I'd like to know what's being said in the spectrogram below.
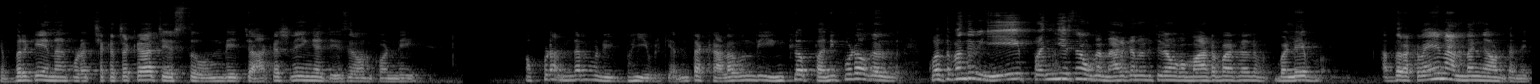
ఎవరికైనా కూడా చకచకా చేస్తూ ఉండి ఆకర్షణీయంగా చేసామనుకోండి అప్పుడు అందరం కూడా ఇబ్బంది ఇప్పటికి ఎంత కళ ఉంది. ఇంట్లో పని కూడా ఒక కొంతమంది ఏ పని చేసినా ఒక నడక నడిచినా ఒక మాట మాట్లాడిన భలే అదో రకమైన అందంగా ఉంటుంది.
